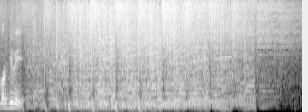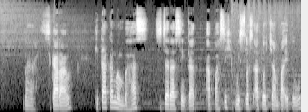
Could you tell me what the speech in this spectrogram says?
morbili. Sekarang kita akan membahas secara singkat apa sih measles atau campak itu.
